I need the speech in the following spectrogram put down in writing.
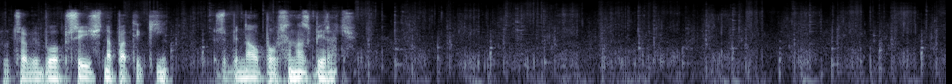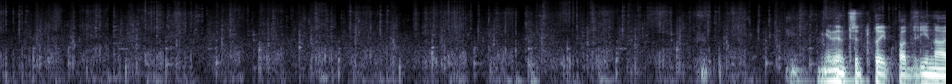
Tu trzeba by było przyjść na patyki, żeby na opał se nazbierać. Nie wiem, czy tutaj padlina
